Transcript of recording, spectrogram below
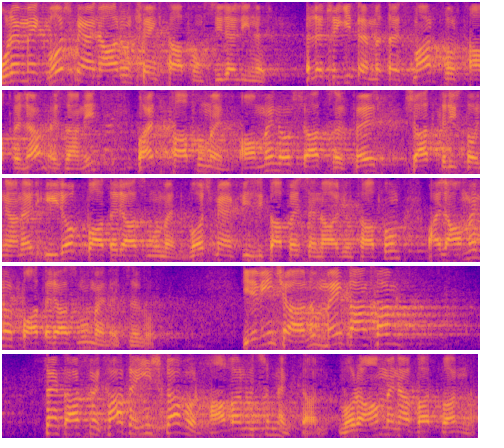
Ուրեմն մենք ոչ միայն արյուն չենք թափում, սիրելիներ, Հələ չգիտեմ մտես մարդ, որ թափել է մեզանից, բայց թափում են։ Ամեն օր շատ սրբեր, շատ քրիստոնյաներ իրոք պատերազմում են։ Ոչ միայն ֆիզիկապես են արյուն թափում, այլ ամեն օր պատերազմում են այդ ձևով։ Եվ ինչ է անում, մենք անգամ սենց ասում ենք, հա դե ինչ կա, որ հավանություն ենք տալի, որը ամենավատ բանն է։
